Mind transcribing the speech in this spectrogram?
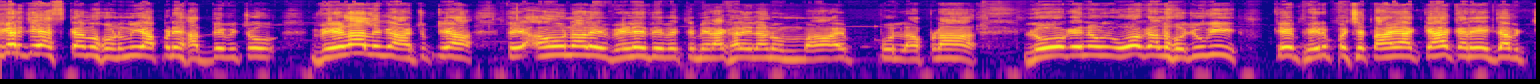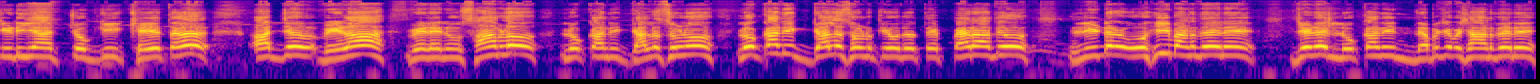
ਅਗਰ ਜੇ ਇਸ ਕੰਮ ਹੁਣ ਵੀ ਆਪਣੇ ਹੱਥ ਦੇ ਵਿੱਚੋਂ ਵੇਲਾ ਲੰਘਾ ਚੁੱਕਿਆ ਤੇ ਆਉਣ ਵਾਲੇ ਵੇਲੇ ਦੇ ਵਿੱਚ ਮੇਰਾ ਖਿਆਲ ਇਹਨਾਂ ਨੂੰ ਮਾ- ਭੁੱਲ ਆਪਣਾ, ਲੋਕ ਇਹਨਾਂ ਨੂੰ ਉਹ ਗੱਲ ਹੋ ਜੂਗੀ ਕਿ ਫਿਰ ਪਛਤਾਇਆ ਕਿਆ ਕਰੇ ਜਦ ਚਿੜੀਆਂ ਚੋਗੀ ਖੇਤ? ਅੱਜ ਵੇਲਾ, ਵੇਲੇ ਨੂੰ ਸਾਂਭ ਲਓ। ਲੋਕਾਂ ਦੀ ਗੱਲ ਸੁਣੋ। ਲੋਕਾਂ ਦੀ ਗੱਲ ਸੁਣ ਕੇ ਉਹਦੇ ਉੱਤੇ ਪਹਿਰਾ ਦਿਓ। ਲੀਡਰ ਉਹੀ ਬਣਦੇ ਨੇ ਜਿਹੜੇ ਲੋਕਾਂ ਦੀ ਨਬਜ ਪਛਾਣਦੇ ਨੇ।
